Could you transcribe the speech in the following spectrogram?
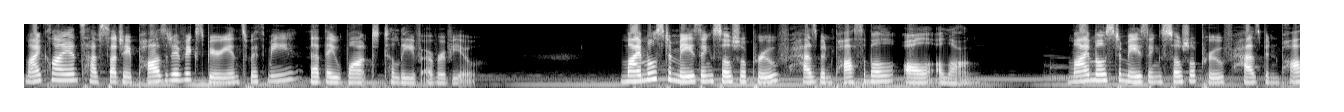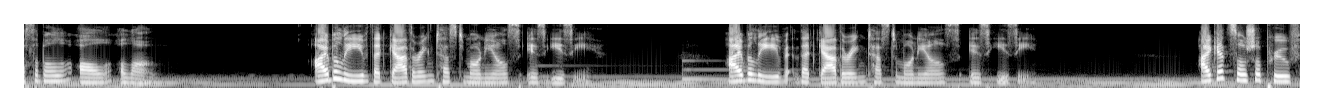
My clients have such a positive experience with me that they want to leave a review. My most amazing social proof has been possible all along. My most amazing social proof has been possible all along. I believe that gathering testimonials is easy. I believe that gathering testimonials is easy. I get social proof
